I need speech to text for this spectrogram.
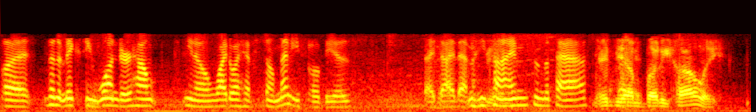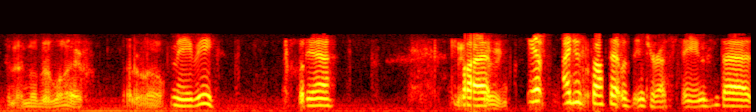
But then it makes you wonder how, you know, why do I have so many phobias? Did I die that many Yeah. times in the past? Maybe I'm Buddy Holly in another life. I don't know. Maybe. Yeah. But think. yep, I just thought that was interesting. That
